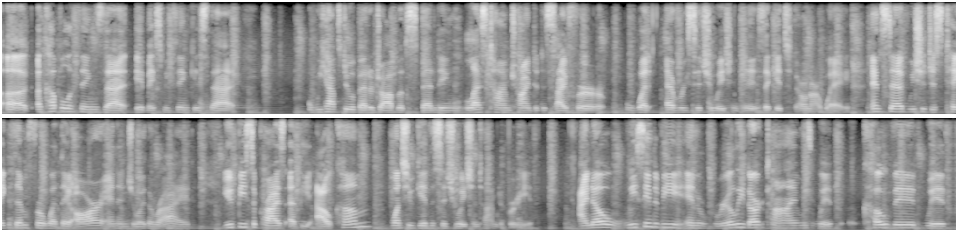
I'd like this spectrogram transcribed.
uh, a couple of things that it makes me think is that we have to do a better job of spending less time trying to decipher what every situation is that gets thrown our way. Instead, we should just take them for what they are and enjoy the ride. You'd be surprised at the outcome once you give the situation time to breathe. I know we seem to be in really dark times with COVID, with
